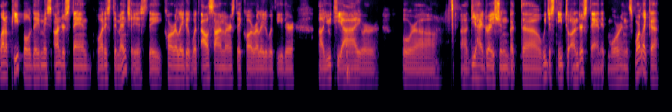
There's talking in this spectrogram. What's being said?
a lot of people they misunderstand what is dementia is. They correlate it with Alzheimer's. They correlate it with either uh, UTI or or uh, uh, dehydration. But uh, we just need to understand it more, and it's more like a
